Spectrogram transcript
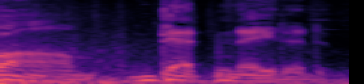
Bomb detonated.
